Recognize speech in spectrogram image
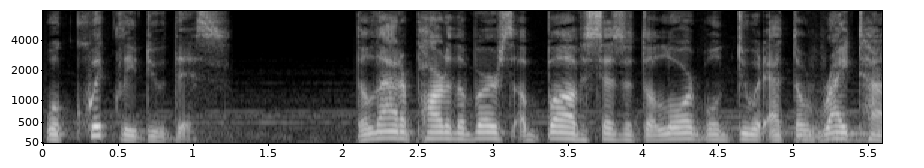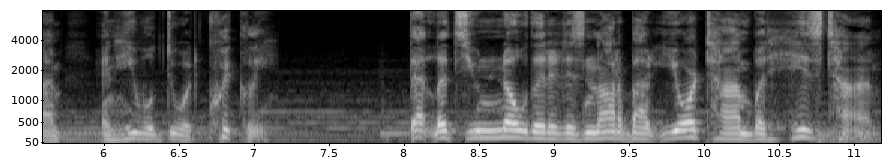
will quickly do this. The latter part of the verse above says that the Lord will do it at the right time and he will do it quickly. That lets you know that it is not about your time but his time.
